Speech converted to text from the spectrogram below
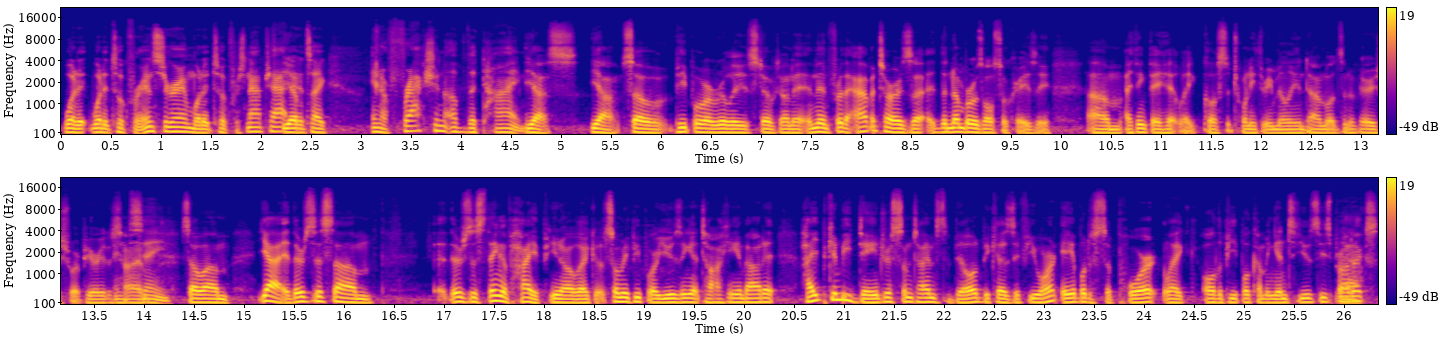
what it what it took for Instagram, what it took for Snapchat, Yep. and it's like in a fraction of the time. Yes. Yeah. So people are really stoked on it. And then for the avatars, uh, the number was also crazy. Um, I think they hit like close to 23 million downloads in a very short period of time. Insane. So um, yeah, there's this um, there's this thing of hype. You know, like so many people are using it, talking about it. Hype can be dangerous sometimes to build because if you aren't able to support like all the people coming in to use these products,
